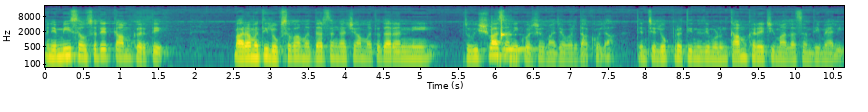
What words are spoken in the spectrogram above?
म्हणजे मी संसदेत काम करते. बारामती लोकसभा मतदारसंघाच्या मतदारांनी जो विश्वास अनेक वर्ष माझ्यावर दाखवला त्यांचे लोकप्रतिनिधी म्हणून काम करायची मला संधी मिळाली.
